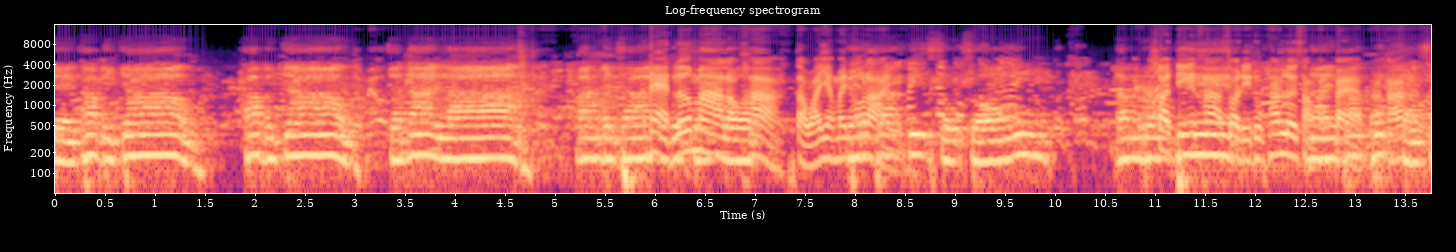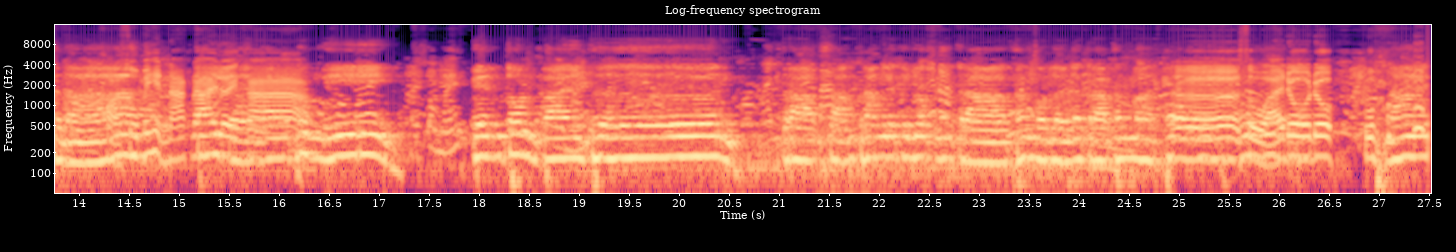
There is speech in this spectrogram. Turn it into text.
แก่ข้าพเจ้า ข้าพเจ้าจะได้ลาบรรพชา แดดเริ่มมาแล้วค่ะ แต่ว่ายังไม่เท่าไหร่ป็นพะภิกษุสงฆ์ดำรงสวัสดีค่ะ สวัสดีทุกท่านเลยในพระ3,800พุทนะธคะศาสนาขอซูมไม่เห็นนักได้เลยค่ะตั้งแต่วันพรุ่งนี้ เป็นต้นไปเทินกราบสามครั้งแล้วก็ยกนิ้วกราบทั้งหมดเลยนะกราบทั้งมาเออ สวยดูดูดูนาย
